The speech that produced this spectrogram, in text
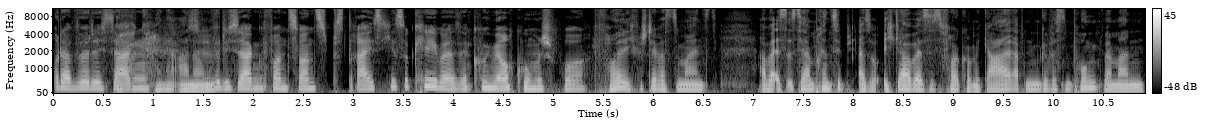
Oder würde ich sagen, ach, keine Ahnung. würde ich sagen, von 20 bis 30 ist okay, weil da komme ich mir auch komisch vor. Voll, ich verstehe, was du meinst. Aber es ist ja im Prinzip, also ich glaube, es ist vollkommen egal ab einem gewissen Punkt, wenn man,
